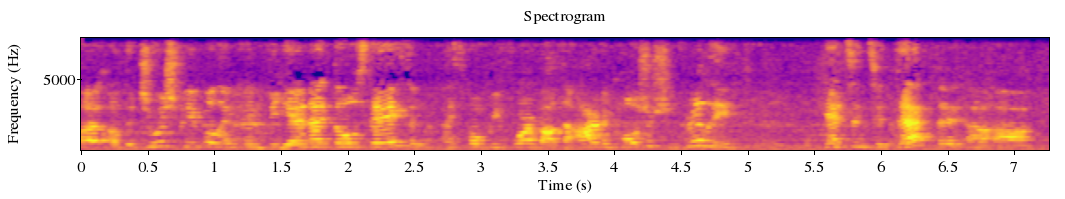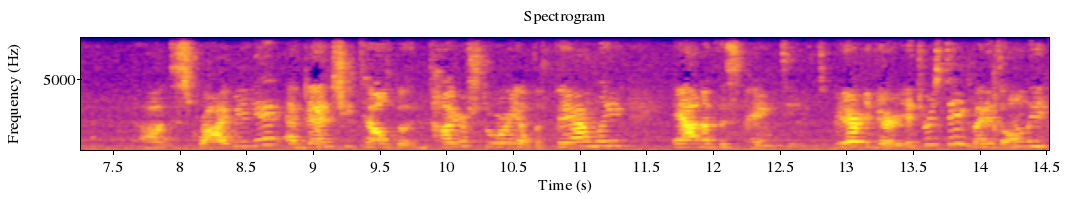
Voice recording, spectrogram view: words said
uh, of the Jewish people in, in Vienna at those days. And I spoke before about the art and culture. She really gets into depth uh, uh, uh, describing it, and then she tells the entire story of the family and of this painting. It's very, very interesting, but it's only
